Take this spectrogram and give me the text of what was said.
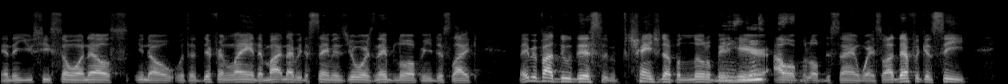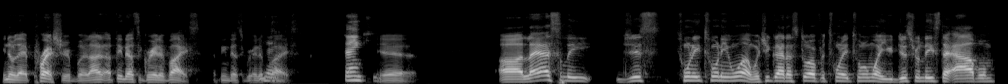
and then you see someone else, you know, with a different lane that might not be the same as yours, and they blow up, and you're just like, maybe if I do this, change it up a little bit mm-hmm. here, I will blow up the same way. So I definitely can see, you know, that pressure. But I, I think that's a great advice. I think that's great yeah. advice. Thank you. Yeah. Uh, lastly, just 2021. What you got in store for 2021? You just released the album.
